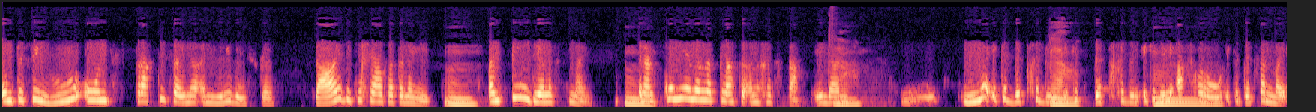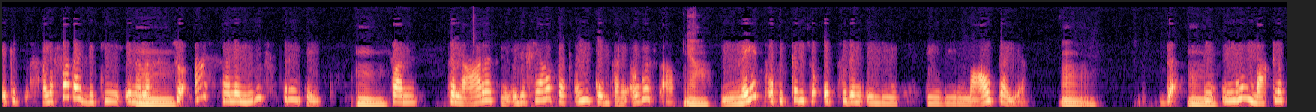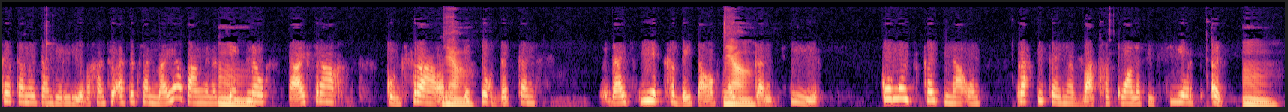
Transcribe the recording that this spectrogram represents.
om te sien hoe ons praktisyne in hierdie Weskus daai bietjie geld wat hulle het mm. in 10 dele sny. Mm. En dan kom jy in hulle klasse ingestap en dan ja. nee, ek het dit gedoen, ja. ek het dit gedoen, ek het hierdie mm. afgerol, ek het dit van my, ek het hulle vat uit bietjie en hulle mm. so as hulle nie die stres het mm. van salaris nie en die geld wat inkom van die ouers af. Ja. Net op die kind se opvoeding en die die die maaltye. Mm mm. hoe, hoe makliker kan dit dan hierdie lewe gaan? So as dit van my afhang en as mm. ek nou daai vraag kon vra en ja. ek tog dit kan daai smeek gebed half ja. kan stuur. Kom ons kyk na ons praktisyne wat gekwalifiseer is. Mm.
